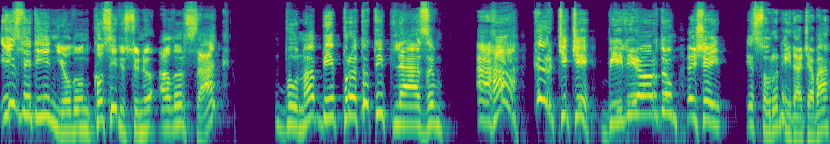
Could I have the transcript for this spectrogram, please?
İzlediğin yolun kosinüsünü alırsak buna bir prototip lazım. Aha 42 biliyordum. E, Şey e, soru neydi acaba?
